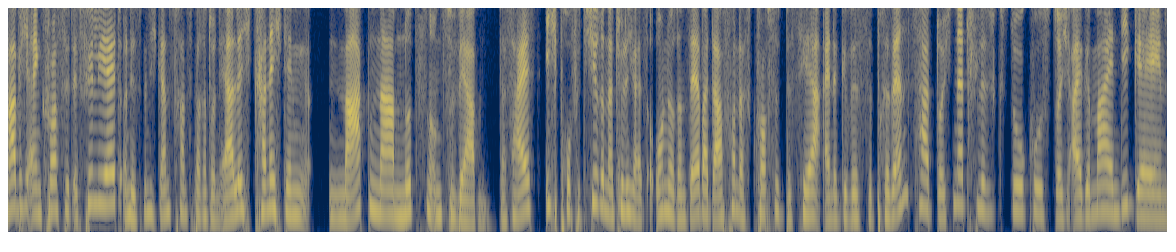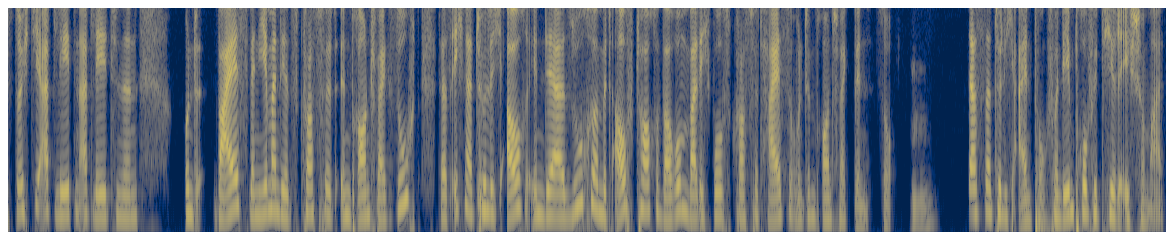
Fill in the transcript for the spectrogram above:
habe ich einen CrossFit Affiliate und jetzt bin ich ganz transparent und ehrlich, kann ich den Markennamen nutzen, um zu werben. Das heißt, ich profitiere natürlich als Ownerin selber davon, dass CrossFit bisher eine gewisse Präsenz hat durch Netflix-Dokus, durch allgemein die Games, durch die Athleten, Athletinnen und weiß, wenn jemand jetzt CrossFit in Braunschweig sucht, dass ich natürlich auch in der Suche mit auftauche. Warum? Weil ich Wurst CrossFit heiße und in Braunschweig bin. So. Mhm. Das ist natürlich ein Punkt, von dem profitiere ich schon mal.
